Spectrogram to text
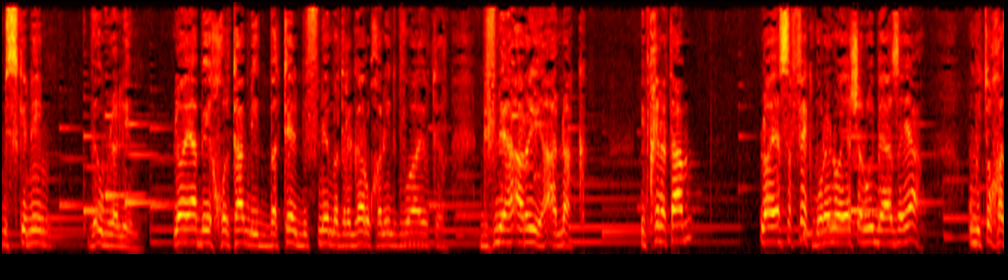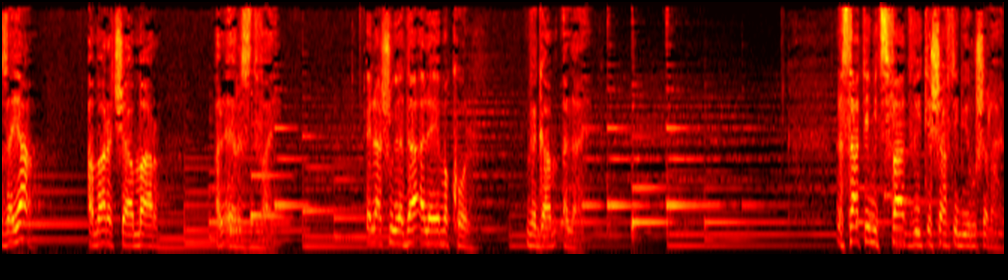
מסכנים ואומללים. לא היה ביכולתם להתבטל בפני מדרגה רוחנית גבוהה יותר, בפני הארי הענק. מבחינתם לא היה ספק, מורנו היה שרוי בהזיה, ומתוך הזיה אמר את שאמר על ערש דווי. אלא שהוא ידע עליהם הכל, וגם עליי. נסעתי מצפת והתיישבתי בירושלים.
